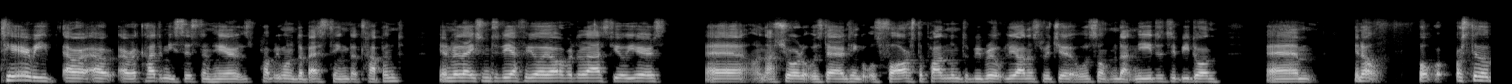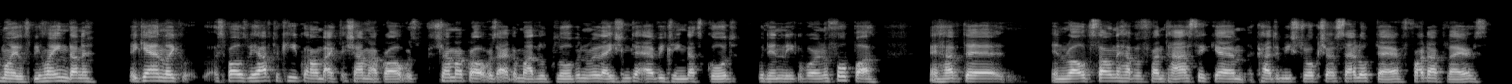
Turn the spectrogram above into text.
theory, our, our, our academy system here is probably one of the best things that's happened in relation to the FAI over the last few years. Uh, I'm not sure it was there. I think it was forced upon them, to be brutally honest with you. It was something that needed to be done. Um, you know, but we're still miles behind on it again, like I suppose we have to keep going back to Shamrock Rovers. Shamrock Rovers are the model club in relation to everything that's good within League of Ireland football. They have the in Roadstone, they have a fantastic um, academy structure set up there for their players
